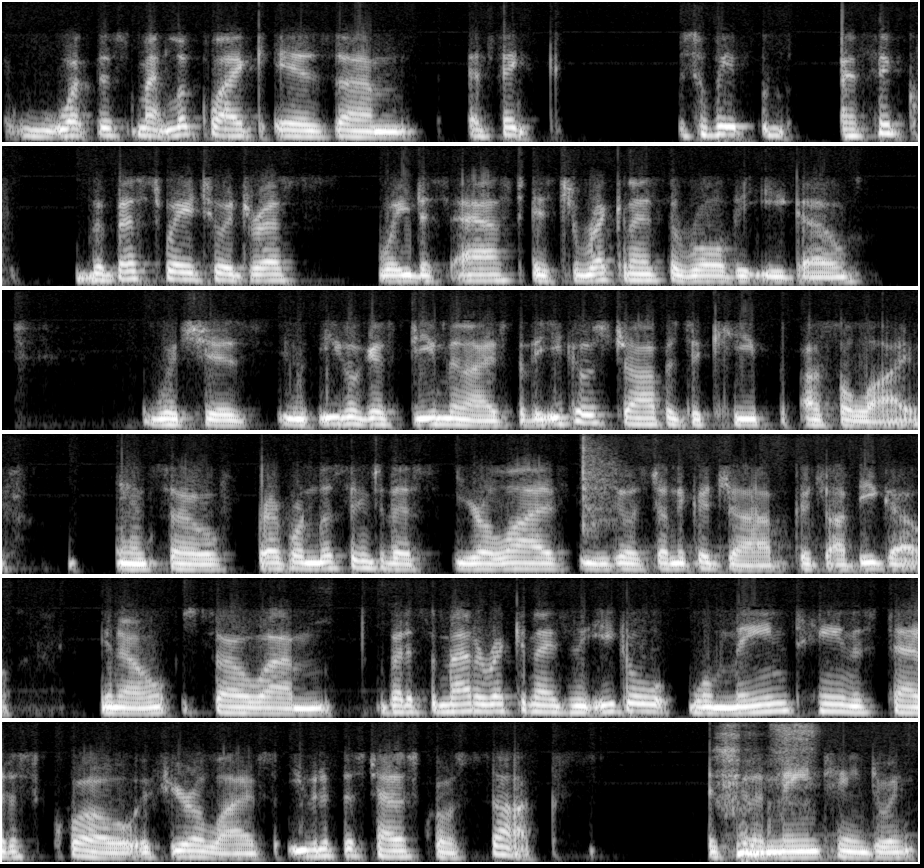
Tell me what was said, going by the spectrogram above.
what this might look like is, um, I think, so we, I think the best way to address what you just asked is to recognize the role of the ego, which is you know, ego gets demonized, but the ego's job is to keep us alive. And so, for everyone listening to this, you're alive. The ego's done a good job. Good job, ego. You know. So, um, but it's a matter of recognizing the ego will maintain the status quo if you're alive. So even if the status quo sucks, it's going to maintain doing,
